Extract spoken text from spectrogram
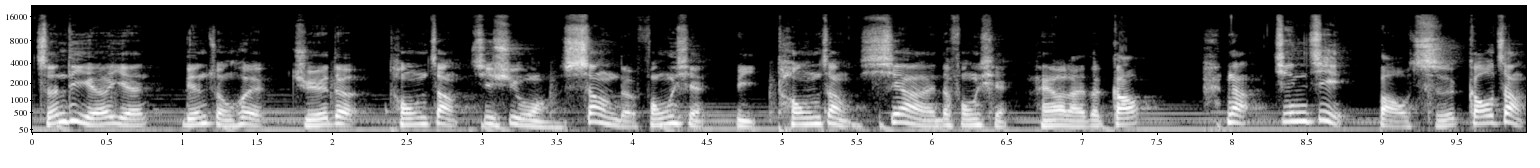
整体而言，联准会觉得通胀继续往上的风险比通胀下来的风险还要来得高。那经济。保持高涨，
